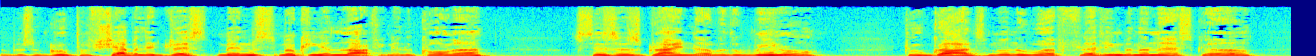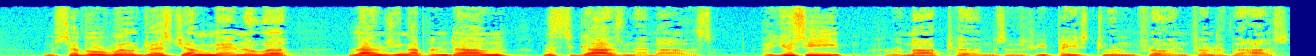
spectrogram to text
There was a group of shabbily dressed men smoking and laughing in a corner, scissors grind over the wheel, two guardsmen who were flirting with a nurse girl, and several well-dressed young men who were lounging up and down with cigars in their mouths. Uh, you see, remarked Holmes as we paced to and fro in front of the house,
